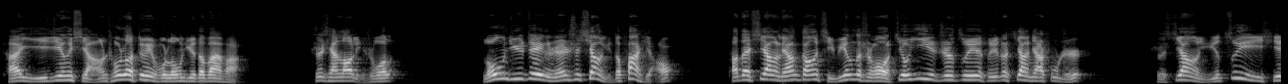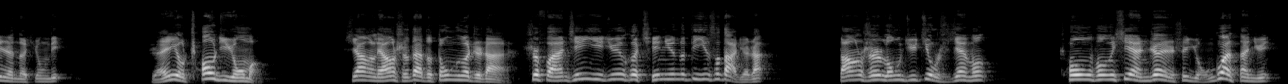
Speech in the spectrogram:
他已经想出了对付龙驹的办法。之前老李说了，龙驹这个人是项羽的发小，他在项梁刚起兵的时候就一直追随着项家叔侄，是项羽最信任的兄弟，人又超级勇猛。项梁时代的东阿之战是反秦义军和秦军的第一次大决战，当时龙驹就是先锋，冲锋陷阵是勇冠三军，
